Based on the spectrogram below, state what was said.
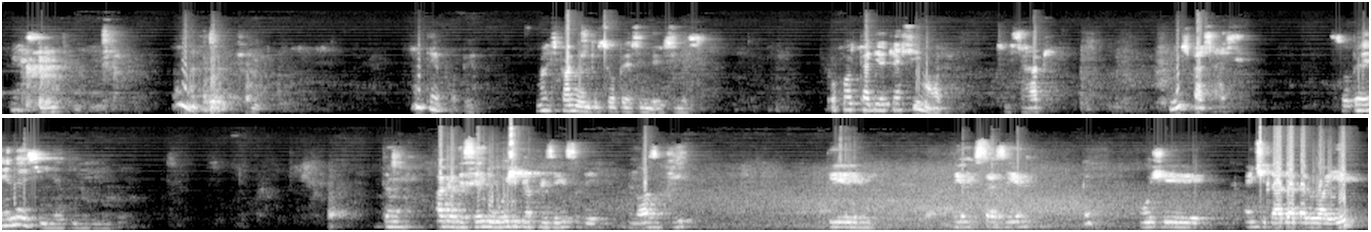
Isso, Não tem problema. Mas falando sobre as energias, eu gostaria que a senhora, que sabe, nos passasse sobre a energia do Então, agradecendo hoje pela presença de, de nós aqui, porque nos trazer hoje a entidade Agaruaê,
